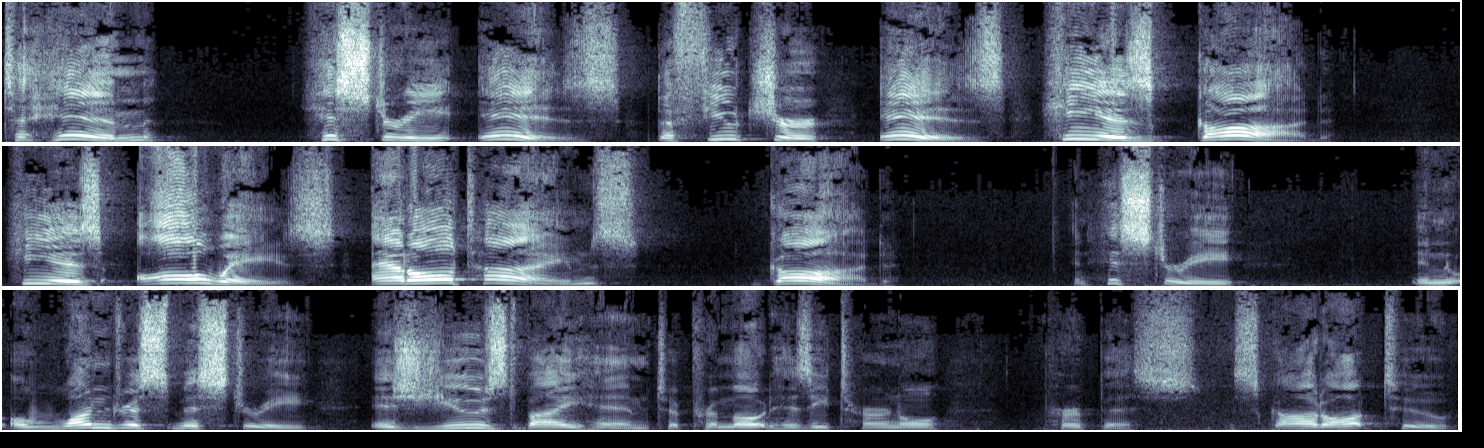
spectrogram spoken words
To him, history is, the future is. He is God. He is always, at all times, God. And history, in a wondrous mystery, is used by him to promote his eternal purpose. This God ought to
